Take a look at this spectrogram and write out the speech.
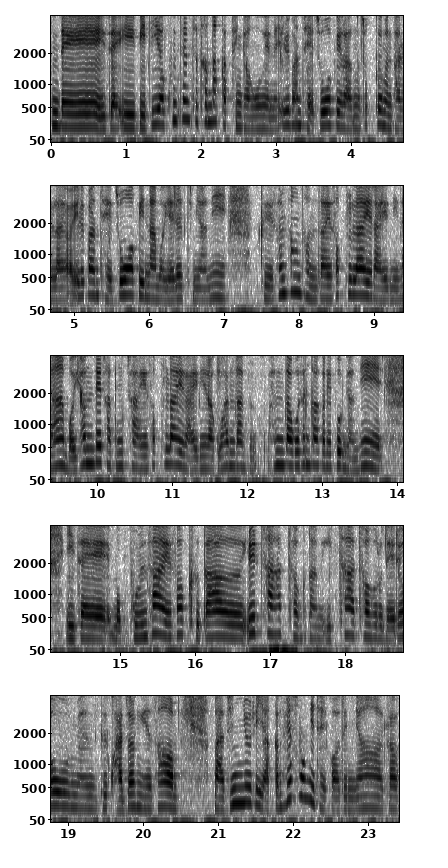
근데 이제 이 미디어 콘텐츠 산업 같은 경우에는 일반 제조업이랑은 조금은 달라요. 일반 제조업이나 뭐 예를 들면이 그 삼성전자의 supply line이나 뭐 현대자동차의 supply line이라고 한다면 한다고 생각을 해보면 이 이제 뭐 본사에서 그 다음 1차 하청, 그 다음에 2차 하청으로 내려오면 그 과정에서 마진율이 약간 훼손이 되거든요. 그러니까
